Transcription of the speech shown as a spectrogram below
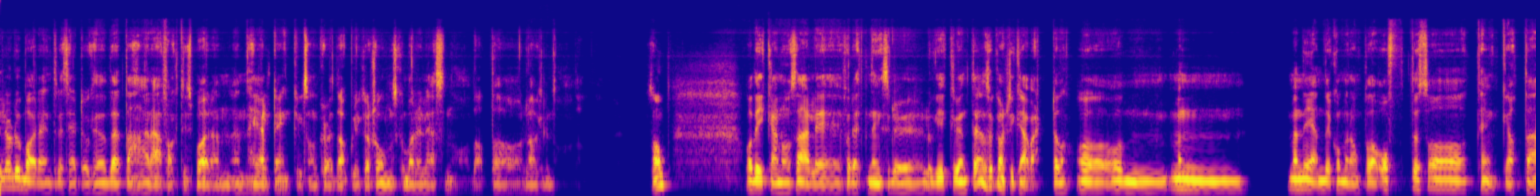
eller, du bare er interessert i at dette her er faktisk bare en, en helt enkel sånn CRUD-applikasjon, du skal bare lese noe data og lagre noe data. Sånt. Og det ikke er noe særlig forretningslogikk rundt det, så kanskje det ikke er verdt det. da. Og, og, men, men, igjen, det kommer an på det. Ofte så tenker jeg at det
